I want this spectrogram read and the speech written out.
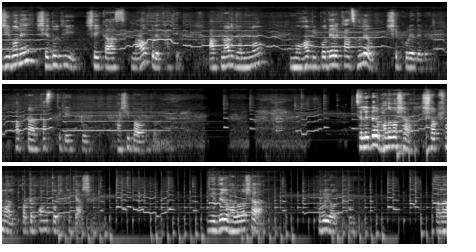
জীবনে সে যদি সেই কাজ নাও করে থাকে, আপনার জন্য মহাবিপদের কাজ হলেও সে করে দেবে। আপনার কাছ থেকে একটু হাসি পাওয়ার জন্য। ছেলেদের ভালোবাসা সব সময় তাদের অন্তর থেকে আসে। মেয়েদের ভালোবাসা খুবই অদ্ভুত। তারা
